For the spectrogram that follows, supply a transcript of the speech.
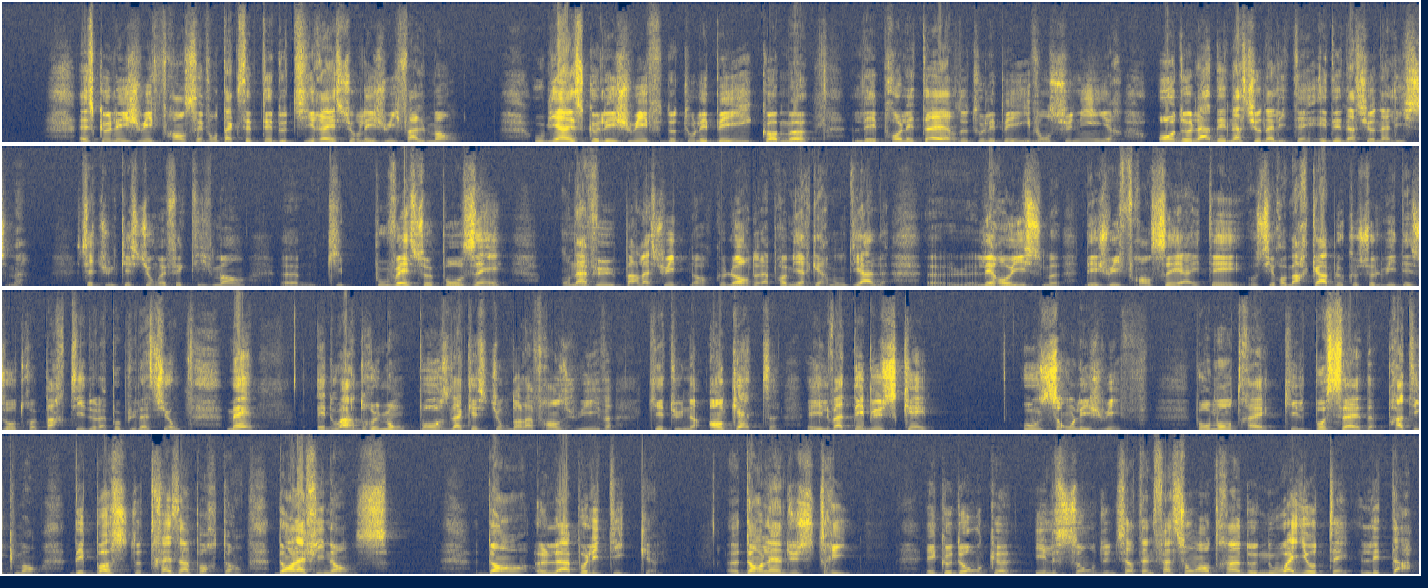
Est-ce que les Juifs français vont accepter de tirer sur les Juifs allemands? Ou bien est-ce que les Juifs de tous les pays, comme les prolétaires de tous les pays, vont s'unir au-delà des nationalités et des nationalismes? C'est une question, effectivement, euh, qui pouvait se poser. On a vu par la suite que lors de la Première Guerre mondiale, euh, l'héroïsme des Juifs français a été aussi remarquable que celui des autres parties de la population. Mais Édouard Drummond pose la question dans la France juive, qui est une enquête, et il va débusquer où sont les Juifs pour montrer qu'ils possèdent pratiquement des postes très importants dans la finance, dans la politique, dans l'industrie, et que donc ils sont d'une certaine façon en train de noyauter l'État.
